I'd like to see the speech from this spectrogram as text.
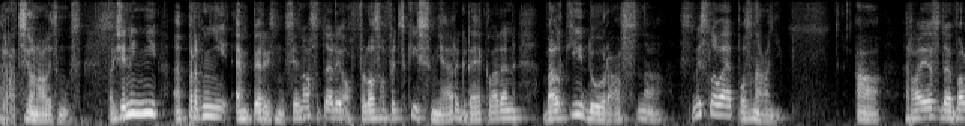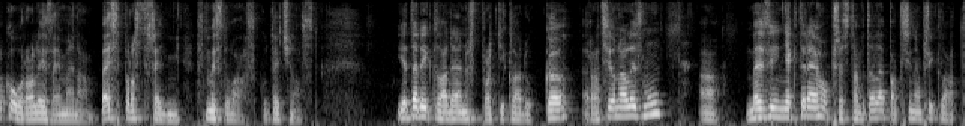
racionalismus. Takže nyní první empirismus. Jedná se tedy o filozofický směr, kde je kladen velký důraz na smyslové poznání. A hraje zde velkou roli zejména bezprostřední smyslová skutečnost. Je tedy kladen v protikladu k racionalismu a mezi některého představitele patří například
